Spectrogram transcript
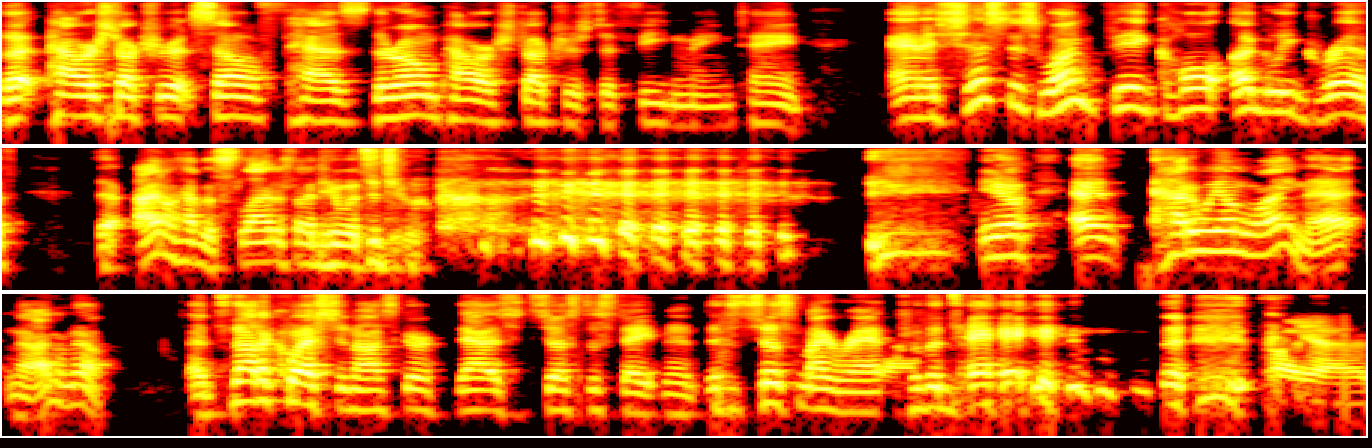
that power structure itself has their own power structures to feed and maintain. And it's just this one big whole ugly grift that i don't have the slightest idea what to do about. You know and how do we unwind that? No i don't know. It's not a question oscar. That's just a statement. It's just my rant for the day. Oh yeah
